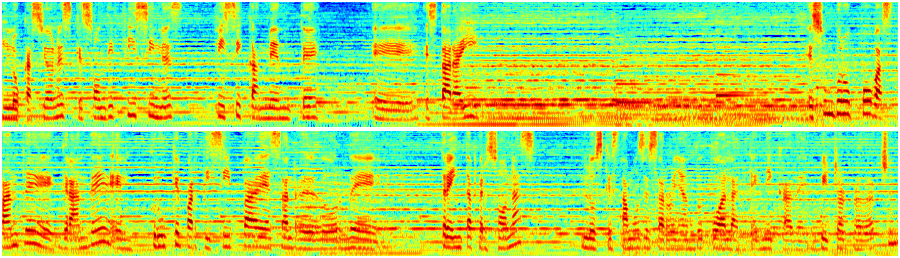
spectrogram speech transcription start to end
y locaciones que son difíciles físicamente eh, estar ahí. Es un grupo bastante grande, el crew que participa es alrededor de 30 personas, los que estamos desarrollando toda la técnica de Virtual Production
